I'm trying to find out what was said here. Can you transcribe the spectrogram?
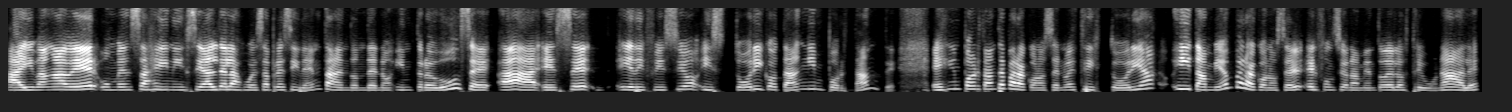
Ahí van a ver un mensaje inicial de la jueza presidenta en donde nos introduce a ese edificio histórico tan importante. Es importante para conocer nuestra historia y también para conocer el funcionamiento de los tribunales.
